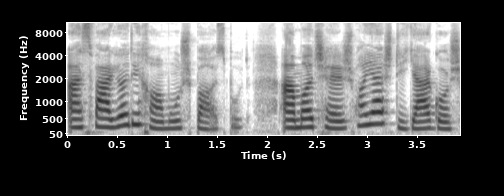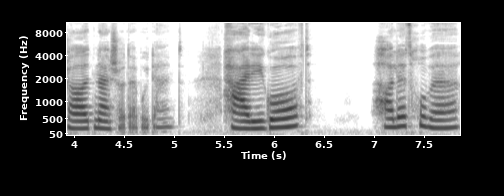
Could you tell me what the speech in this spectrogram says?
از فریادی خاموش باز بود اما چشمهایش دیگر گشاد نشده بودند. هری گفت حالت خوبه؟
